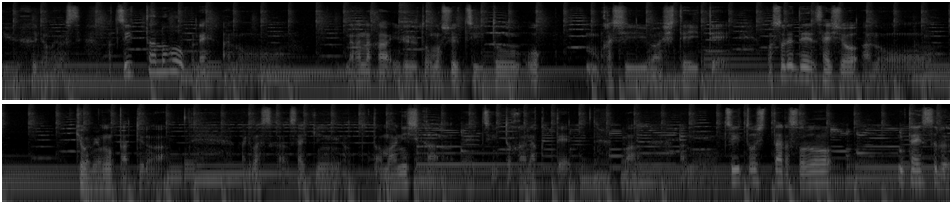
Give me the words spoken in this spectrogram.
いうふうに思います、まあ、Twitter の方もね、あのなかなかいろいろと面白いツイートを昔はしていて、まあ、それで最初、あの興味を持ったっていうのがありますが最近たまにしか、ね、ツイートがなくて、まあ、あのツイートしたらそのに対する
